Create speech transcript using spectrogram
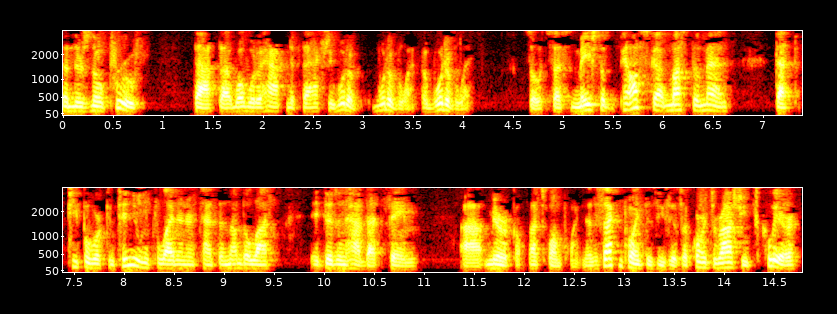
then there's no proof that what would have happened if they actually would have would have lit. Would have lit. So it says Pelska must have meant that people were continuing to light in her tent, and nonetheless it didn't have that same uh, miracle. That's one point. Now the second point is he says, according to Rashi, it's clear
